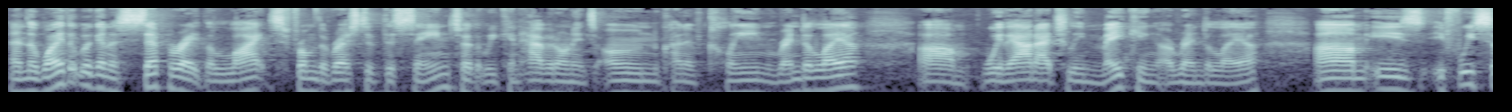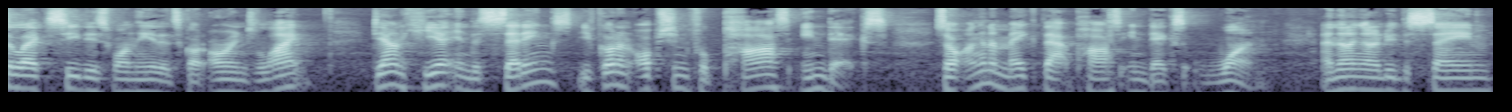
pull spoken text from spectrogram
And the way that we're going to separate the lights from the rest of the scene so that we can have it on its own kind of clean render layer um, without actually making a render layer um, is if we select, see this one here that's got orange light, down here in the settings, you've got an option for pass index. So I'm going to make that pass index 1. And then I'm going to do the same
